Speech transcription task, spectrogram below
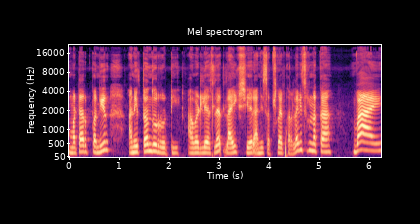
मटार पनीर आणि तंदूर रोटी आवडली असल्यास लाईक शेअर आणि सबस्क्राईब करायला विसरू नका. बाय!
